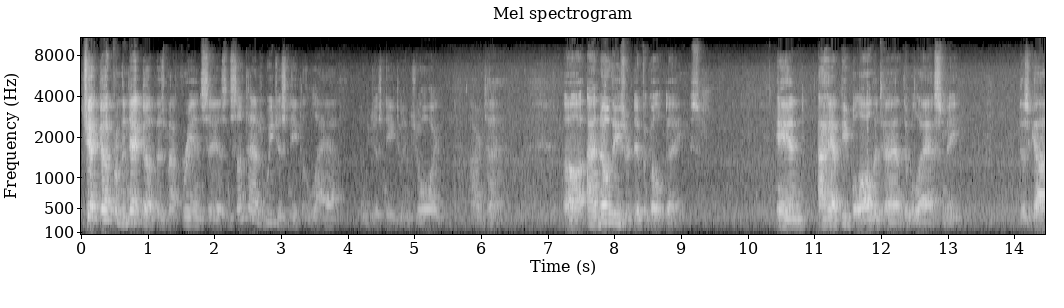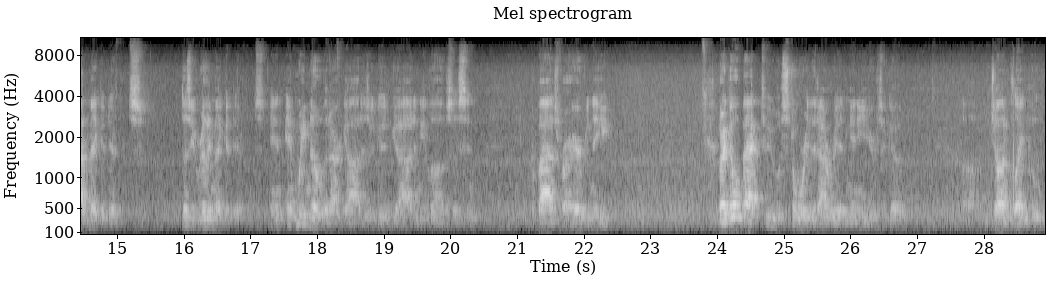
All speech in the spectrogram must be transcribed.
check up from the neck up, as my friend says, and sometimes we just need to laugh and we just need to enjoy our time. Uh, I know these are difficult days, and I have people all the time that will ask me, Does God make a difference? Does He really make a difference? And, and we know that our God is a good God and He loves us and provides for our every need. But I go back to a story that I read many years ago. John Claypool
